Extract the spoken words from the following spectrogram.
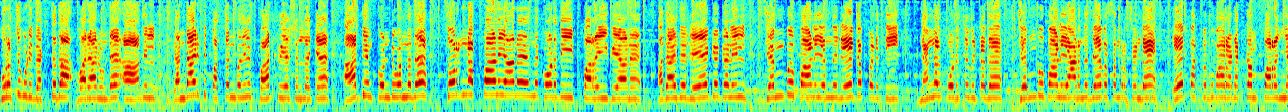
കുറച്ചുകൂടി വ്യക്തത വരാനുണ്ട്. അതിൽ രണ്ടായിരത്തി പത്തൊൻപതിൽ സ്മാർട്ട് ക്രിയേഷനിലേക്ക് ആദ്യം കൊണ്ടുവന്നത് സ്വർണപ്പാളിയാണ് എന്ന് കോടതി പറയുകയാണ്. അതായത് രേഖകളിൽ ചെമ്പ് പാളി എന്ന് രേഖപ്പെടുത്തി ഞങ്ങൾ കൊടുത്തുവിട്ടത് ചെമ്പുപാളിയാണെന്ന് ദേവസ്വം പ്രസിഡന്റ് എ പത്മകുമാർ അടക്കം പറഞ്ഞ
